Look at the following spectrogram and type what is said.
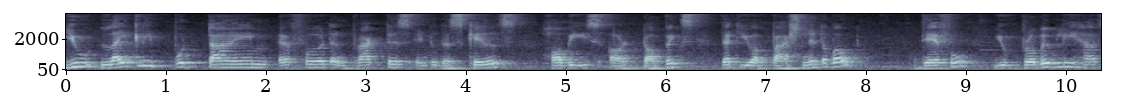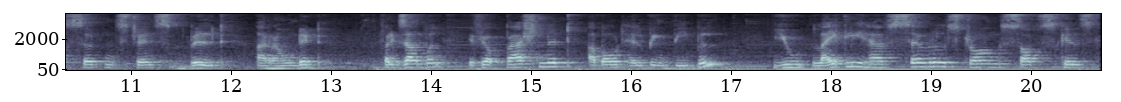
You likely put time, effort and practice into the skills, hobbies or topics that you are passionate about. Therefore, you probably have certain strengths built around it. For example, if you're passionate about helping people, you likely have several strong soft skills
